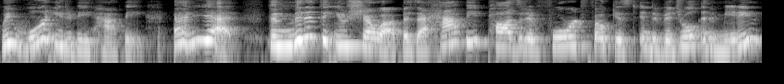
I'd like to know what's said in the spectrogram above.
We want you to be happy. And yet, the minute that you show up as a happy, positive, forward focused individual in a meeting,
